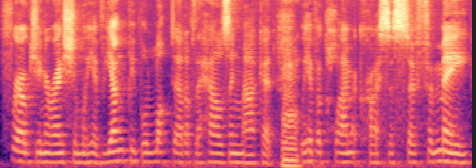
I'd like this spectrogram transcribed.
for our generation. We have young people locked out of the housing market, Mm. we have a climate crisis. So for me,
